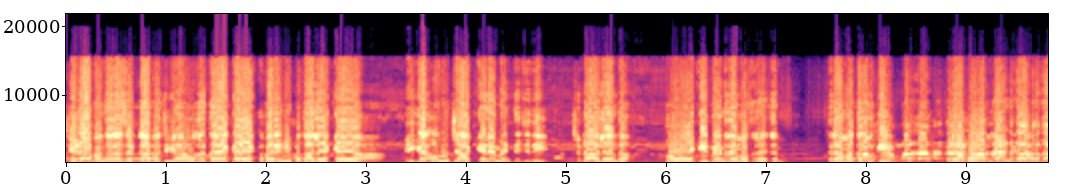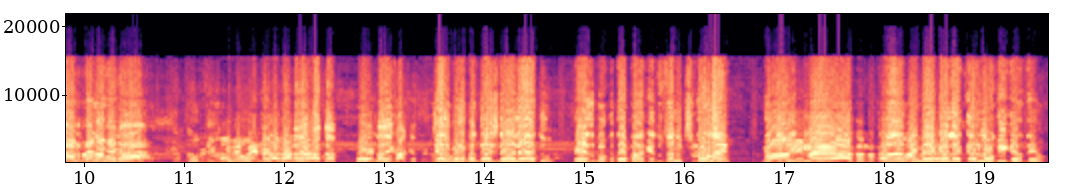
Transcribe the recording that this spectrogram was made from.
ਜਿਹੜਾ ਬੰਦੇ ਦੇ ਸੱਟਾਂ ਵੱਜੀਆਂ ਉਹਦੇ ਤਾਂ ਇਹ ਘਰੇ ਇੱਕ ਵਾਰੀ ਨਹੀਂ ਪਤਾ ਲੈ ਕੇ ਆਇਆ। ਠੀਕ ਹੈ? ਉਹਨੂੰ ਚੱਕ ਕੇ ਨੇ ਮਿੰਟ ਚ ਦੀ ਛਡਾ ਲਿਆਂਦਾ। ਤੂੰ ਹੈ ਕੀ ਪਿੰਡ ਦੇ ਮਸਲੇ ਚ? ਤੇਰਾ ਮਤਲਬ ਕੀ? ਤੇਰਾ ਬਾਹਰਲੈਂਡ ਦਾ ਪ੍ਰਧਾਨ ਤਾਂ ਨਹੀਂ ਹੈਗਾ। ਕਿਵੇਂ ਪਿੰਡ ਦਾ ਖਾਣਾ ਖਾਦਾ? ਪਿੰਡ ਦੇ ਖਾ ਕੇ ਚੱਲ ਫਿਰ ਬੰਦਾ ਛਡਾ ਲਿਆ ਤੂੰ। ਫੇਸਬੁੱਕ ਤੇ ਪਾ ਕੇ ਤੂੰ ਸਾਨੂੰ ਛਡਾਉਣਾ ਹੈ? ਵੀ ਤੁਸੀਂ ਵੀ ਕੀ ਮੈਂ ਆਹ ਕੰਮ ਕਰਦਾ ਵੀ ਮੈਂ ਕੱਲ ਕਰ ਲੋ ਕੀ ਕਰਦੇ ਹੋ?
